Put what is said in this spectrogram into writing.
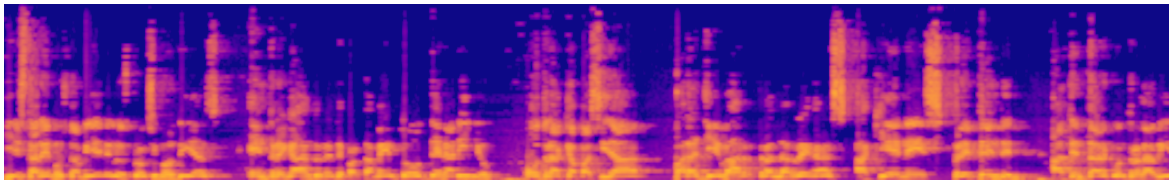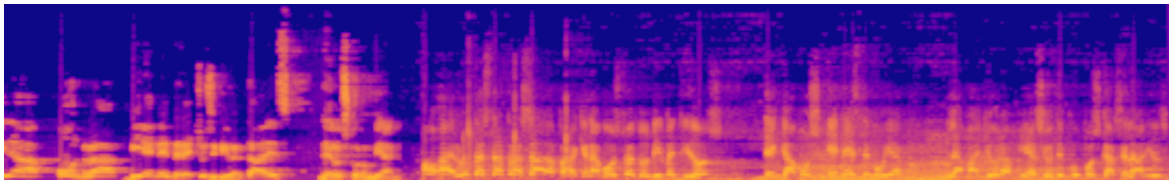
y estaremos también en los próximos días entregando en el departamento de Nariño otra capacidad para llevar tras las rejas a quienes pretenden atentar contra la vida, honra, bienes, derechos y libertades de los colombianos. La hoja de ruta está trazada para que en agosto del 2022 tengamos en este gobierno la mayor ampliación de cupos carcelarios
